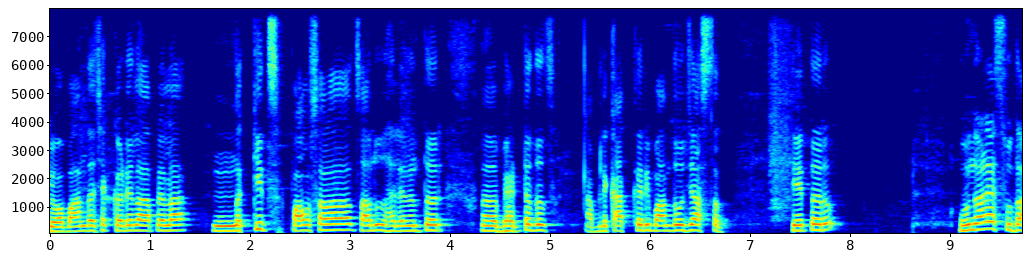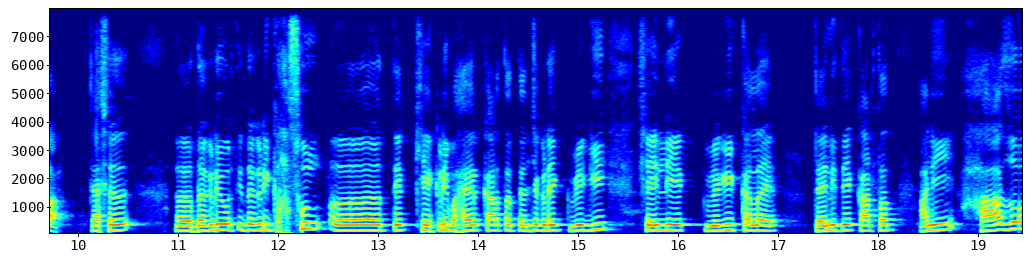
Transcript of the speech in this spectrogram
किंवा बांधाच्या कडेला आपल्याला नक्कीच पावसाळा चालू झाल्यानंतर भेटतातच आपले कातकरी बांधव जे असतात ते तर उन्हाळ्यातसुद्धा त्या श दगडीवरती दगडी घासून ते खेकडी बाहेर काढतात. त्यांच्याकडे एक वेगळी शैली एक वेगळी कला आहे. त्यांनी ते काढतात. आणि हा जो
